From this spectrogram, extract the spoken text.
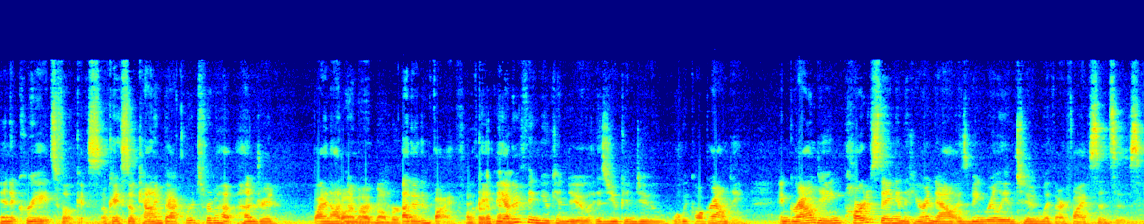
And it creates focus. Okay, so counting backwards from a 100 by an odd, By an number, odd number. other than five. Okay. The other thing you can do is you can do what we call grounding. And grounding, part of staying in the here and now is being really in tune with our five senses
